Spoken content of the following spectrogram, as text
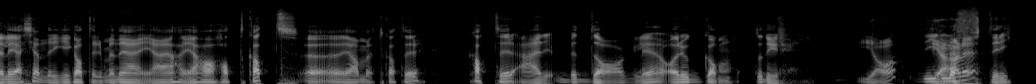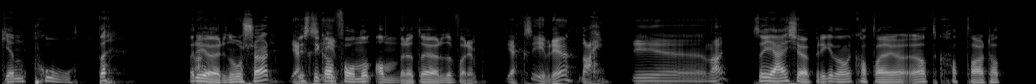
Eller jeg kjenner ikke katter, men jeg, jeg, jeg har hatt katt. Uh, Jeg har møtt katter. Katter er bedagelige, arrogante dyr. ja De De er det. løfter ikke en pote for å gjøre noe sjøl, hvis de kan få noen andre til å gjøre det for dem. de er ikke så ivrige. Nei. De, nei. Så jeg kjøper ikke den katta, at katta har tatt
